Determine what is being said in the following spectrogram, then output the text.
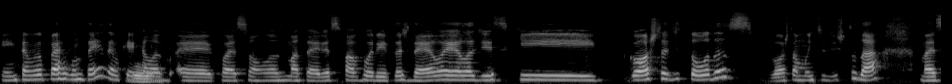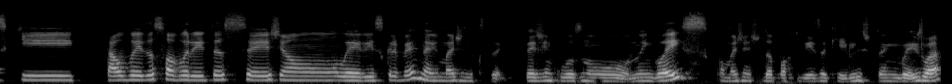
Então eu perguntei né, o que, que ela, é, quais são as matérias favoritas dela, e ela disse que gosta de todas, gosta muito de estudar, mas que talvez as favoritas sejam ler e escrever, né? Eu imagino que esteja incluso no, no inglês, como a gente estuda português aqui, eles estão em inglês lá,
